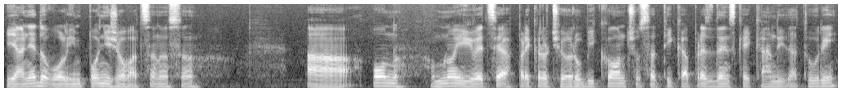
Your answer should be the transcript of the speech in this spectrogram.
ja nedovolím ponižovať SNS. A on v mnohých veciach prekročil Rubikon, čo sa týka prezidentskej kandidatúry.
